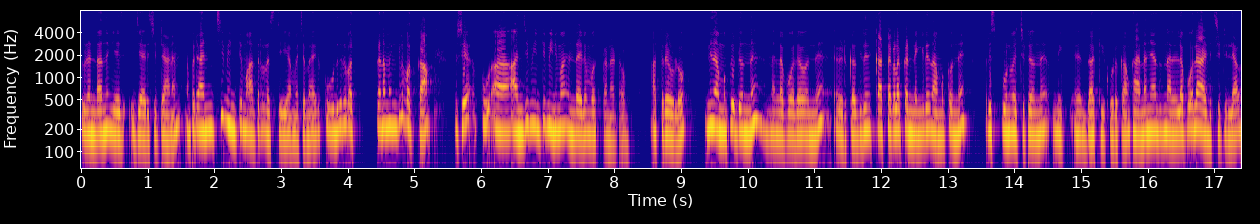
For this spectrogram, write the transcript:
ചുടണ്ടെന്ന് വിചാ- വിചാരിച്ചിട്ടാണ്. അപ്പോൾ ഒരു അഞ്ച് മിനിറ്റ് മാത്രം റെസ്റ്റ് ചെയ്യാൻ വെച്ചാൽ മതി. അതിൽ കൂടുതൽ വെക്കണമെങ്കിൽ വെക്കാം. പക്ഷേ അഞ്ച് മിനിറ്റ് മിനിമം എന്തായാലും വെക്കണം കേട്ടോ. അത്രേ ഉള്ളൂ. ഇനി നമുക്കിതൊന്ന് നല്ലപോലെ ഒന്ന് എടുക്കാം. ഇതിൽ കട്ടകളൊക്കെ ഉണ്ടെങ്കിൽ നമുക്കൊന്ന് ഒരു സ്പൂൺ വെച്ചിട്ട് ഒന്ന് ഇതാക്കി കൊടുക്കാം. കാരണം ഞാനത് നല്ലപോലെ അടിച്ചിട്ടില്ല.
